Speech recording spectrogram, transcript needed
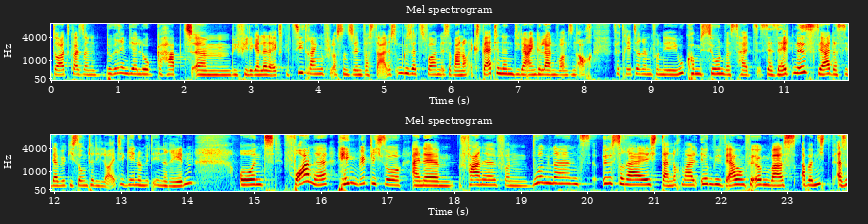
dort quasi einen Bürgerinnen-Dialog gehabt, ähm, wie viele Gelder da explizit reingeflossen sind, was da alles umgesetzt worden ist. Da waren auch Expertinnen, die da eingeladen worden sind, auch Vertreterinnen von der EU-Kommission, was halt sehr selten ist, ja, dass sie da wirklich so unter die Leute gehen und mit ihnen reden. Und vorne hing wirklich so eine Fahne von Burgenland, Österreich, dann nochmal irgendwie Werbung für irgendwas, aber nicht, also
